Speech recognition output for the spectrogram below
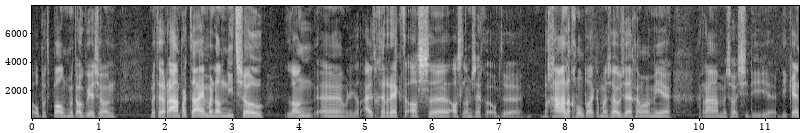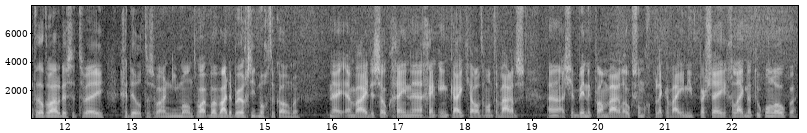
op het pand met ook weer zo'n met een raampartij, maar dan niet zo lang hoe dat, uitgerekt als, als laat zeggen, op de begane grond, laat ik het maar zo zeggen, maar meer ramen zoals je die, die kent. En dat waren dus de twee gedeeltes waar, niemand, waar, waar de burgers niet mochten komen. Nee, en waar je dus ook geen, geen inkijkje had. Want er waren dus, als je binnenkwam, waren er ook sommige plekken waar je niet per se gelijk naartoe kon lopen.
